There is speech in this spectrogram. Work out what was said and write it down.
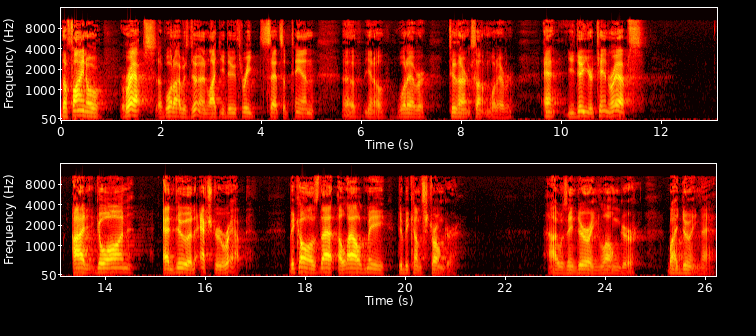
the final reps of what I was doing, like you do three sets of 10, uh, you know, whatever, 200 something, whatever, and you do your 10 reps, I'd go on and do an extra rep because that allowed me to become stronger. I was enduring longer by doing that.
